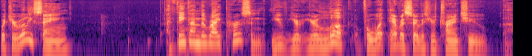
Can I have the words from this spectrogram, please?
what you're really saying, I think I'm the right person. You your your look for whatever service you're trying to uh,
